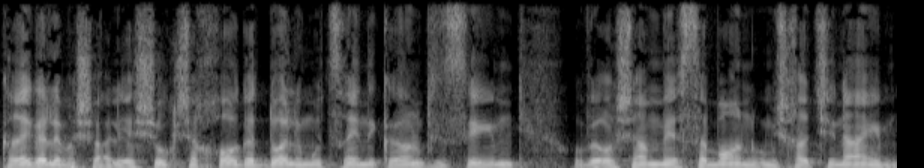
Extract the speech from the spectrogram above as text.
כרגע למשל, יש שוק שחור גדול למוצרי ניקיון בסיסיים, ובראשם סבון ומשחת שיניים.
